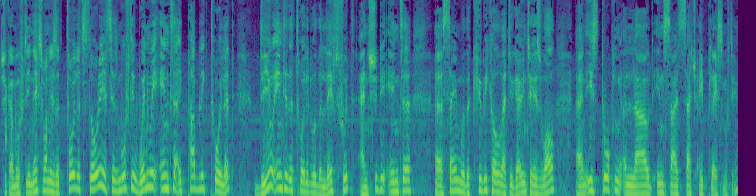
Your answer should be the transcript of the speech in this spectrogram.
Shukran Mufti. Next one is a toilet story. It says, Mufti, when we enter a public toilet, do you enter the toilet with the left foot and should you enter Uh, same with the cubicle that you go into as well. And is talking aloud inside such a place, Mufti?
